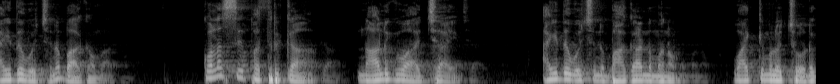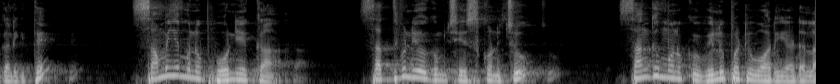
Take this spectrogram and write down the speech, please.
ఐదవ వచ్చిన భాగం. కొలసి పత్రిక నాలుగవ అధ్యాయం ఐదవ వచ్చిన భాగాన్ని మనం వాక్యంలో చూడగలిగితే సమయమును పోనీయక సద్వినియోగం చేసుకొనుచు సంఘమునకు వెలుపటి వారి ఎడల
